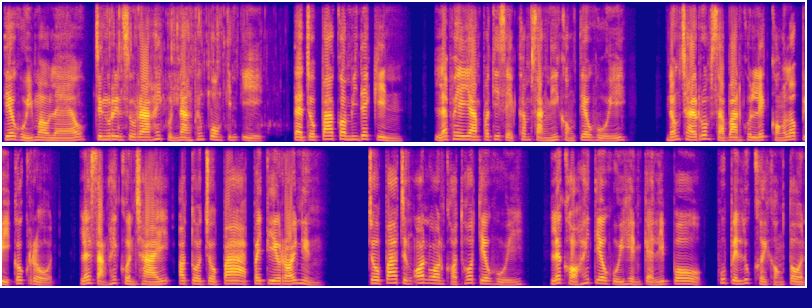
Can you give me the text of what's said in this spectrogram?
เตียวหุยเมาแล้วจึงรินสุราให้ขุนนางทั้งปวงกินอีก แต่โจป้าก็มิได้กิน และพยายามปฏิเสธคำสั่งนี้ของเตียวหุย น้องชายร่วมสาบานคนเล็กของเล่าปีก็โกรธ และสั่งให้คนใช้เอาตัวโจป้าไปตีร้อยหนึ่ง โจป้าจึงอ้อนวอนขอโทษเตียวหุย และขอให้เตียวหุยเห็นแก่ลิปโป้ ผู้เป็นลูกเขยของตน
